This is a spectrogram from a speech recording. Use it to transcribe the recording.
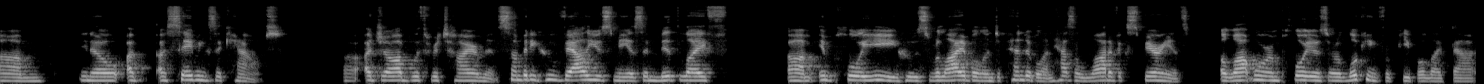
Um, you know, a, a savings account, uh, a job with retirement, somebody who values me as a midlife um, employee who's reliable and dependable and has a lot of experience. A lot more employers are looking for people like that.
